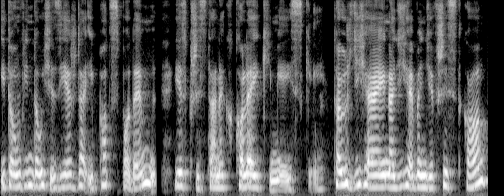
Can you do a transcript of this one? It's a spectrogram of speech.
I tą windą się zjeżdża i pod spodem jest przystanek kolejki miejskiej. To już dzisiaj, na dzisiaj będzie wszystko.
